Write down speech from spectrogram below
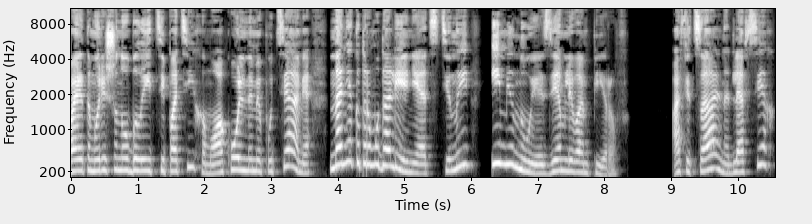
Поэтому решено было идти по-тихому, окольными путями, на некотором удалении от стены и минуя земли вампиров. Официально для всех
